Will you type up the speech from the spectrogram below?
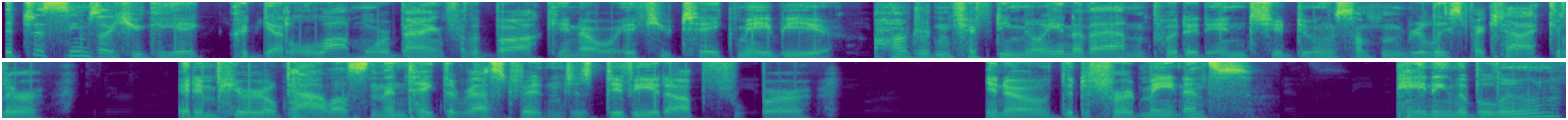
it just seems like you could get, could get a lot more bang for the buck. You know, if you take maybe 150 million of that and put it into doing something really spectacular at Imperial Palace, and then take the rest of it and just divvy it up for, you know, the deferred maintenance, painting the balloon.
